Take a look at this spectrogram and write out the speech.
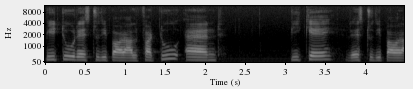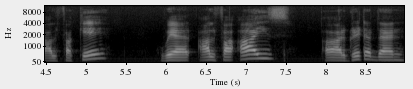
p 2 raised to the power alpha 2 and p k raised to the power alpha k, where alpha i's are greater than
